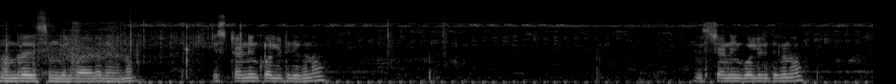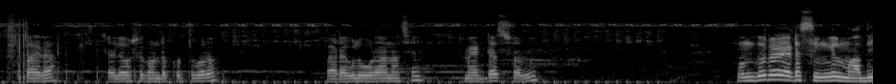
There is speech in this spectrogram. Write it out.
বন্ধুরা এই সিঙ্গেল পায়রাটা দেখে নাও। স্ট্যান্ডিং কোয়ালিটি দেখে নাও। স্ট্যান্ডিং কোয়ালিটি দেখে নাও। পায়রা, চাইলে অবশ্যই কন্ট্যাক্ট করতে পারো। পায়রাগুলো ওড়ান আছে ম্যাড্রাস সবই। বন্ধুরা, এটা সিঙ্গেল মাদি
